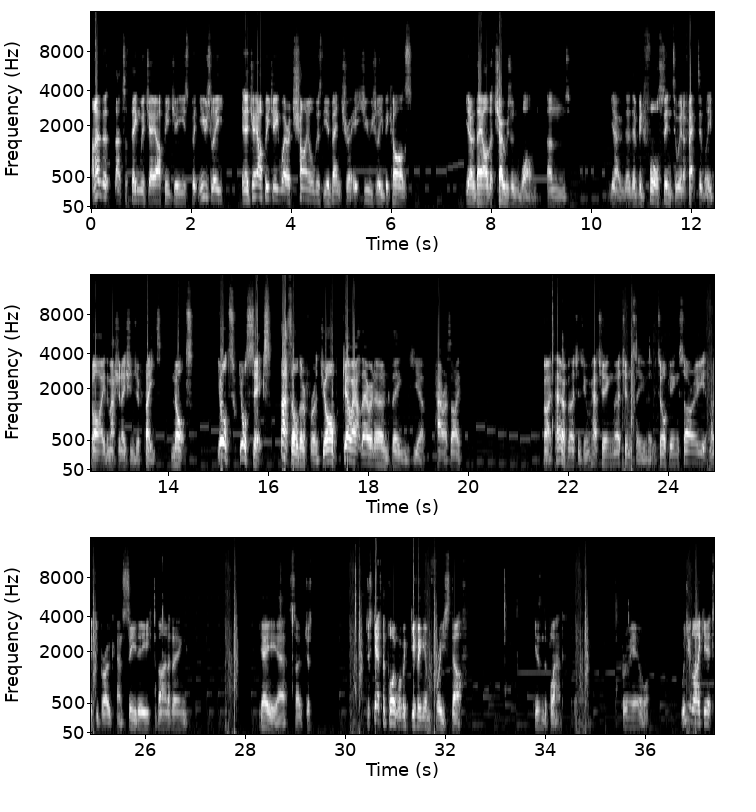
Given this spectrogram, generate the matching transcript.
I know that that's a thing with JRPGs, but usually in a JRPG where a child is the adventurer, it's usually because you know they are the chosen one, and you know they- they've been forced into it effectively by the machinations of fate. Not you're t- you're six. That's old enough for a job. Go out there and earn things, you parasite. Right, pair of merchants you're patching. Merchants, you may be talking. Sorry, Mighty broke and CD to buy anything. Yeah, yeah, yeah. So just just get to the point where we're giving him free stuff. Isn't a plan. Here? Would you like it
